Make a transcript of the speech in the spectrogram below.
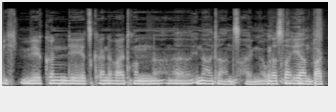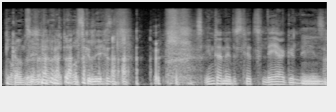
ich, wir können dir jetzt keine weiteren äh, Inhalte anzeigen. Aber das war eher ein Bug, glaube ich. Ganz Internet ausgelesen. Das Internet ist jetzt leer gelesen.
